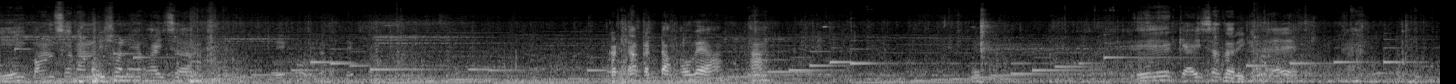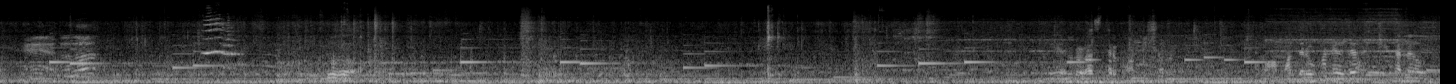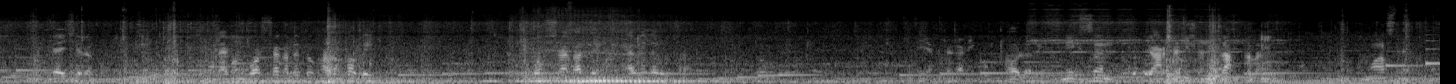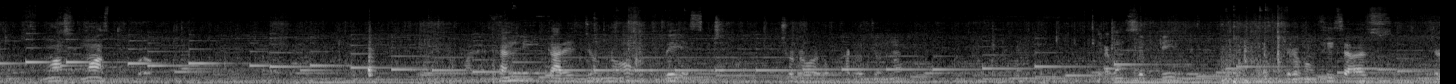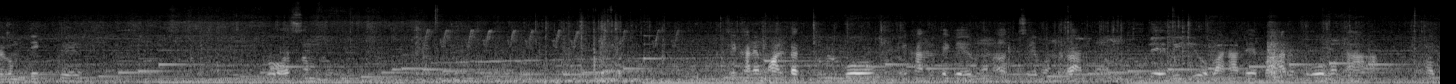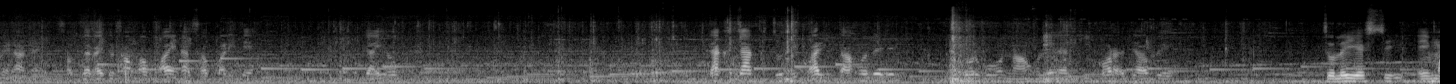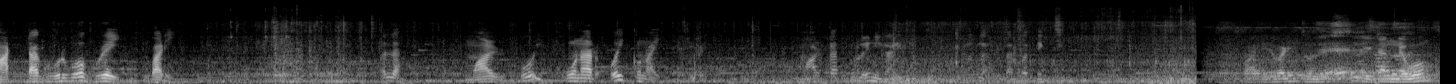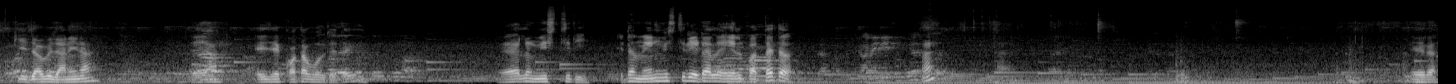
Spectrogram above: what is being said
ये कौन सा कंडीशन है भाई साहब देखो इधर देखो गड्ढा गड्ढा हो गया हाँ ये कैसा तरीका है हाँ? तो ये हलो রাস্তার কন্ডিশন আমাদের ওখানে যা এখানেও দেয় সেরকম আর এখন বর্ষাকালে তো খারাপ হবেই বর্ষাকালে অ্যাভেলেবল খারাপ এই একটা গাড়ি খুব লাগে। নিক্সন ডার্ক এডিশন ব্ল্যাক কারের জন্য বেস্ট ছোটো খাটোর জন্য। এরকম সেফটি সেরকম ফিচার্স সেরকম দেখতে। অসম এখানে মালটা তুলবো, এখান থেকে মনে হচ্ছে বন্ধুরা তুলে ভিডিও বানাতে পারব না। হবে না সব জায়গায় তো সম্ভব হয় না সব বাড়িতে। যাই হোক। দেখা যাক যদি পারি তাহলে করব, না হলে আর কি করা যাবে। চলেই এসছি, এই মাঠটা ঘুরবো, ঘুরেই বাড়ি। বুঝলা মাল ওই কোনার ওই কোনায়। মালটা তুলে নি গাড়ি বুঝলা? তারপর দেখছি। বাড়ির বাড়ি চলে এসেছি রিটার্ন নেব কি যাবে জানি না। এই যে কথা বলছে তাই? এ হলো মিস্ত্রি। এটা মেন মিস্ত্রি এটা হলো হেল্পার তাই তো? হ্যাঁ? এরা।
